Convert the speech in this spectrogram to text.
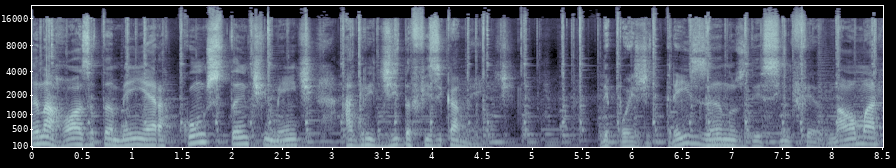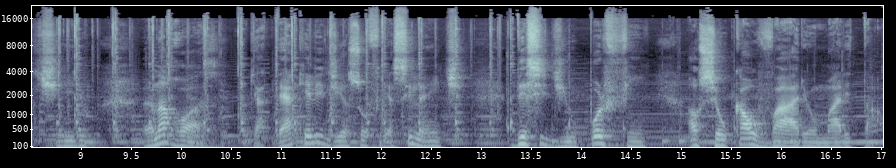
Ana Rosa também era constantemente agredida fisicamente. Depois de três anos desse infernal martírio, Ana Rosa, que até aquele dia sofria silente, decidiu por fim ao seu calvário marital.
